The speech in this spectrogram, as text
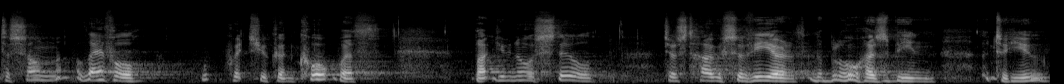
to some level which you can cope with, but you know still just how severe the blow has been to you.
